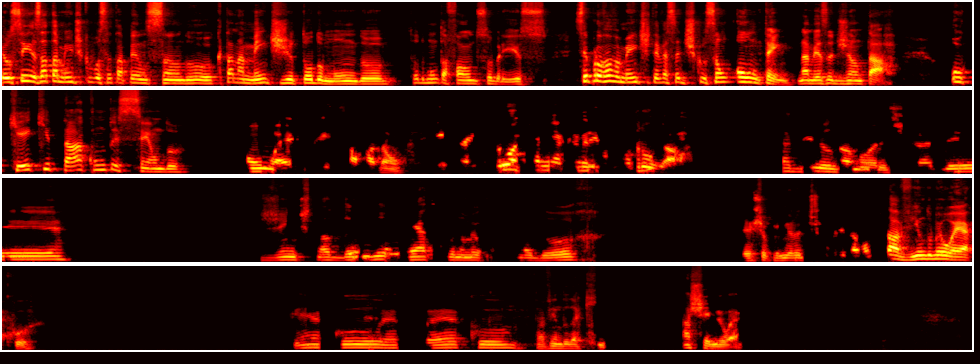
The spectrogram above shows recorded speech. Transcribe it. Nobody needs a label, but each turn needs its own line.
Eu sei exatamente o que você está pensando, o que está na mente de todo mundo. Todo mundo está falando sobre isso. Você provavelmente teve essa discussão ontem na mesa de jantar. O que que está acontecendo com o Wesley Safadão? Entrou aqui a minha câmera em outro lugar. Cadê, meus amores? Cadê? Gente, tá dando eco no meu computador. Deixa eu primeiro descobrir de onde está vindo o meu eco. Eco, eco, eco. Tá vindo daqui. Achei meu eco.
